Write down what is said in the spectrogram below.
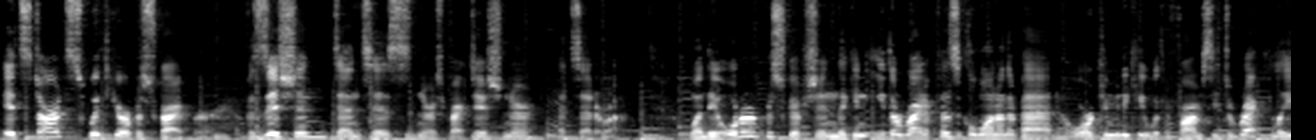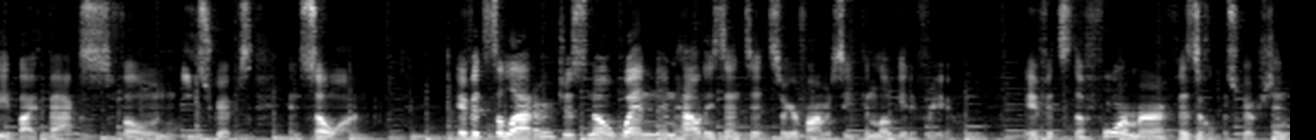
It starts with your prescriber, a physician, dentist, nurse practitioner, etc. When they order a prescription, they can either write a physical one on their pad or communicate with the pharmacy directly by fax, phone, e-scripts, and so on. If it's the latter, just know when and how they sent it so your pharmacy can locate it for you. If it's the former, physical prescription,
